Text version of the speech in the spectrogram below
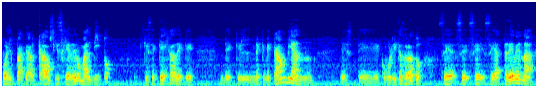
por el patriarcado cisgénero maldito que se queja de que de que, que me cambian este como le dije hace rato se, se, se, se, atreven a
